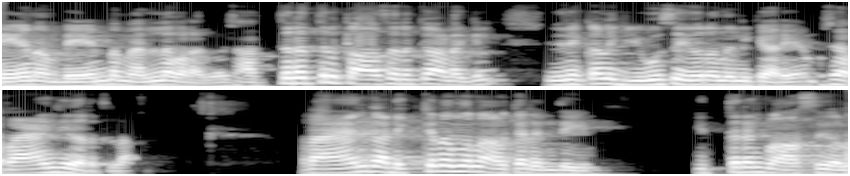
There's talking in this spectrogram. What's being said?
വേണം വേണ്ട നല്ല പറയുന്നത് പക്ഷെ അത്തരത്തിൽ ക്ലാസ് എടുക്കുകയാണെങ്കിൽ ഇതിനേക്കാൾ വ്യൂസ് കയറുമെന്ന് എനിക്കറിയാം. പക്ഷെ റാങ്ക് കയറത്തില്ല. റാങ്ക് അടിക്കണം എന്നുള്ള ആൾക്കാർ എന്ത് ചെയ്യും? ഇത്തരം ക്ലാസ്സുകൾ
